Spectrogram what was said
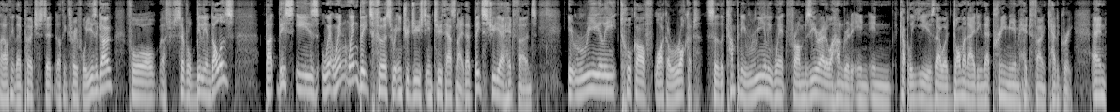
I think they purchased it, I think, three or four years ago for uh, several billion dollars. But this is when, when when Beats first were introduced in 2008. That Beats Studio headphones it really took off like a rocket. So the company really went from zero to 100 in, in a couple of years. They were dominating that premium headphone category. And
